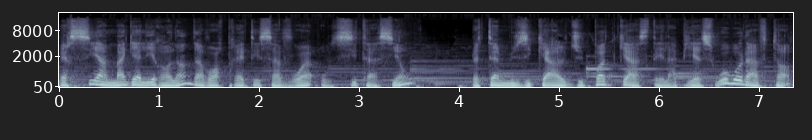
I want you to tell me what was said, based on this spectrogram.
Merci à Magali Roland d'avoir prêté sa voix aux citations. Le thème musical du podcast est la pièce We Would Have Thought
